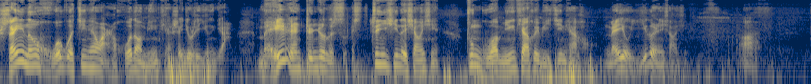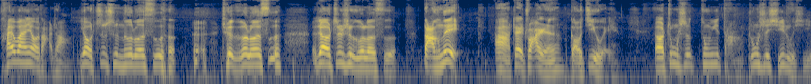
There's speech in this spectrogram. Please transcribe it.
谁能活过今天晚上，活到明天，谁就是赢家。没人真正的是真心的相信中国明天会比今天好，没有一个人相信。啊，台湾要打仗，要支持俄罗斯，这俄罗斯要支持俄罗斯，党内啊在抓人搞纪委，要忠实忠于党，忠实习主席，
